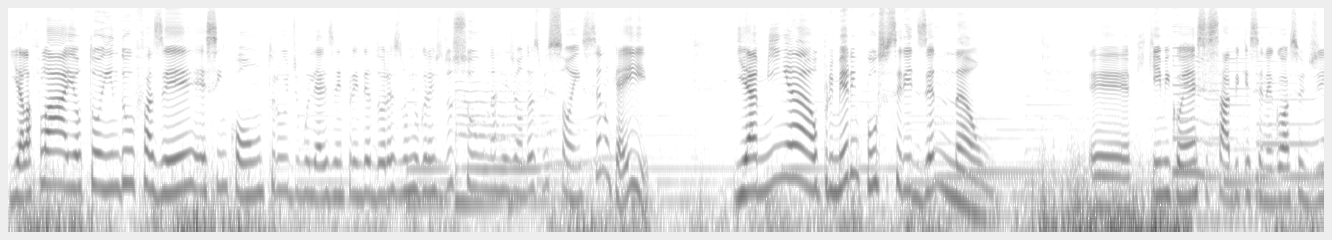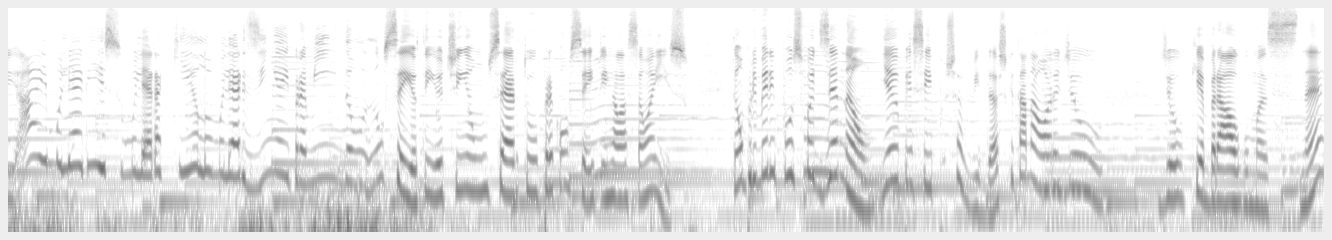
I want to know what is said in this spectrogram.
E ela falou: Ah, eu tô indo fazer esse encontro de mulheres empreendedoras no Rio Grande do Sul, na região das Missões. Você não quer ir? E a minha, o primeiro impulso seria dizer não. É, que quem me conhece sabe que esse negócio de ai, mulher isso, mulher aquilo, mulherzinha, e para mim, não, não sei, eu, tenho, eu tinha um certo preconceito em relação a isso. Então o primeiro impulso foi dizer não. E aí eu pensei, puxa vida, acho que está na hora de eu, de eu quebrar algumas, né?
